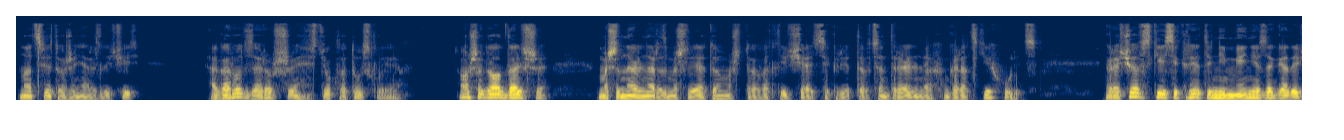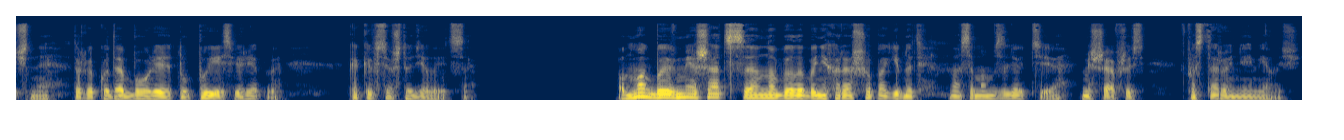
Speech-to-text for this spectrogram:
но цвета уже не различить. Огород заросший, стекла тусклые. Он шагал дальше, машинально размышляя о том, что, в отличие от секретов центральных городских улиц, Грачевские секреты не менее загадочны, только куда более тупые и свирепые, как и все, что делается. Он мог бы вмешаться, но было бы нехорошо погибнуть на самом взлете, вмешавшись в постороннюю мелочь.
